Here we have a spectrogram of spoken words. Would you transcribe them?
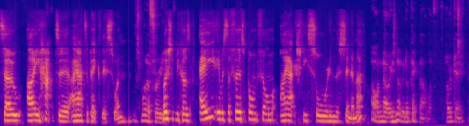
so I had to I had to pick this one. It's one of three. Mostly because A, it was the first Bond film I actually saw in the cinema. Oh no, he's not going to pick that one. Okay.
